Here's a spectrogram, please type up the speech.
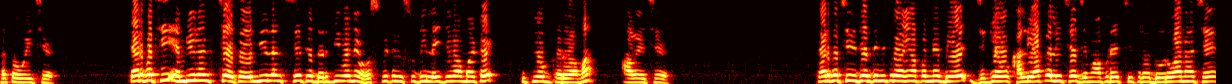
થતો હોય છે. ત્યાર પછી એમ્બ્યુલન્સ છે, તો એમ્બ્યુલન્સ છે, તે દર્દીઓને હોસ્પિટલ સુધી લઈ જવા માટે ઉપયોગ કરવામાં આવે છે. ત્યાર પછી વિદ્યાર્થી મિત્રો, અહીં આપણને બે જગ્યાઓ ખાલી આપેલી છે, જેમાં આપણે ચિત્ર દોરવાના છે.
